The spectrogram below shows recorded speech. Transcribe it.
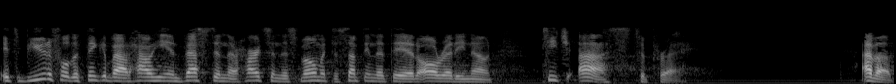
it's beautiful to think about how he invests in their hearts in this moment to something that they had already known. Teach us to pray. I have a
